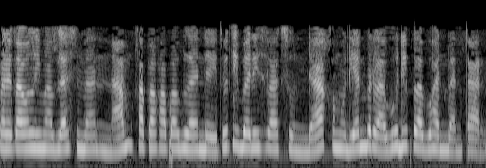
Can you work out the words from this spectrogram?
Pada tahun 1596, kapal-kapal Belanda itu tiba di Selat Sunda, kemudian berlabuh di Pelabuhan Banten.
